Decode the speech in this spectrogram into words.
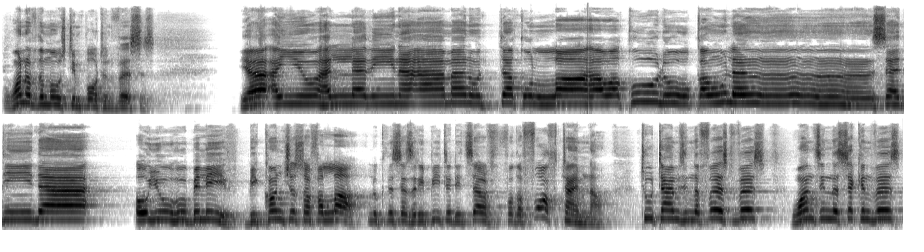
one of the most important verses. يا أيها الذين آمنوا اتقوا الله وقولوا قولا سديدا O you who believe, be conscious of Allah. Look, this has repeated itself for the fourth time now. Two times in the first verse, once in the second verse,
